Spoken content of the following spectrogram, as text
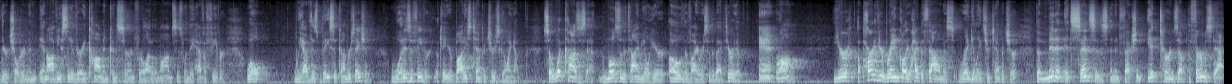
their children, and, and obviously a very common concern for a lot of the moms is when they have a fever. Well, we have this basic conversation. What is a fever? Okay, your body's temperature is going up. So what causes that? Most of the time you'll hear, oh, the virus or the bacteria. Eh, wrong. A part of your brain called your hypothalamus regulates your temperature the minute it senses an infection, it turns up the thermostat.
